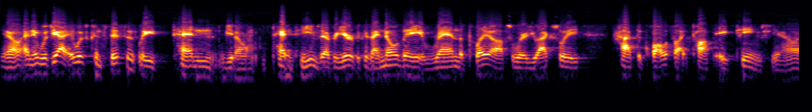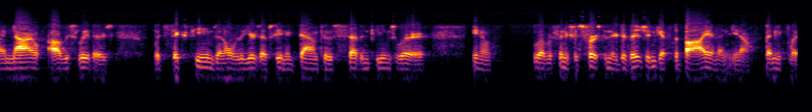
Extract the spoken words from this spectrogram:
You know, and it was yeah, it was consistently 10, you know, 10 teams every year because I know they ran the playoffs where you actually had to qualify top 8 teams, you know, and now obviously there's with 6 teams and over the years I've seen it down to 7 teams where you know, whoever finishes first in their division gets the bye, and then you know, then you play,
